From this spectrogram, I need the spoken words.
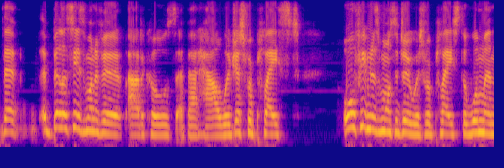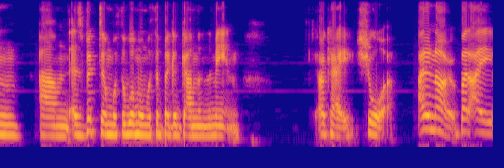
Biller says in one of her articles about how we've just replaced all feminism wants to do is replace the woman um, as victim with the woman with the bigger gun than the men. Okay, sure. I don't know, but I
